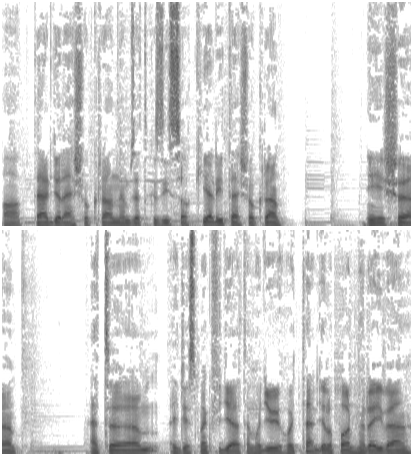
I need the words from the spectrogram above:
a tárgyalásokra, a nemzetközi szakkiállításokra, és Hát egyrészt megfigyeltem, hogy ő hogy tárgyal a partnereivel,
